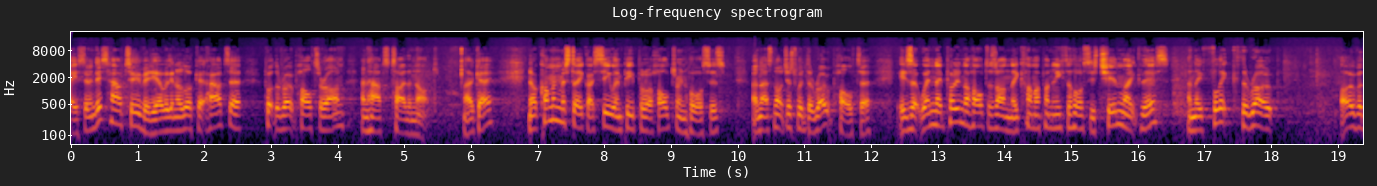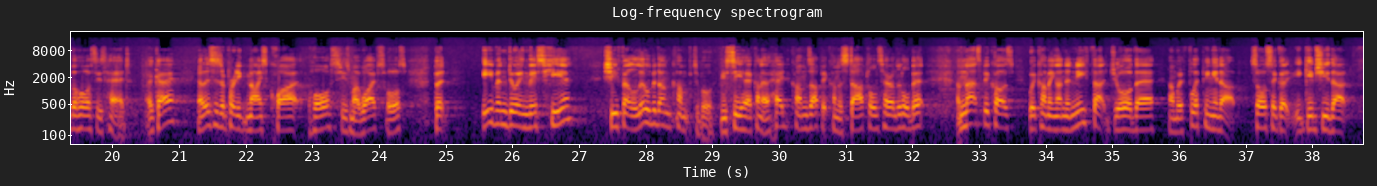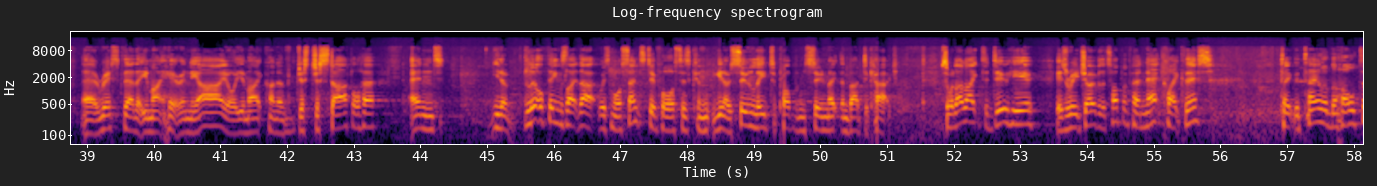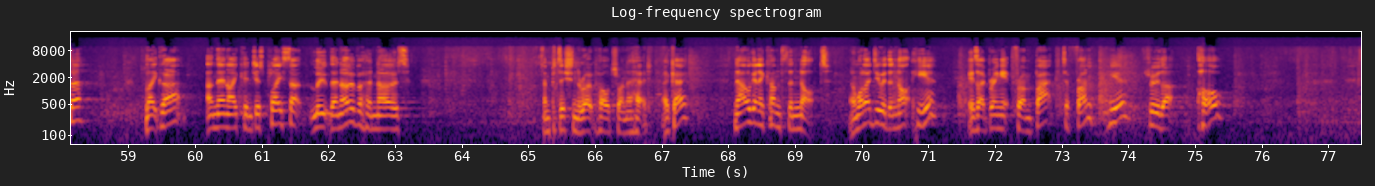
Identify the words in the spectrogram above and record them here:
Okay, so in this how-to video we're going to look at how to put the rope halter on and how to tie the knot. Okay? Now a common mistake I see when people are haltering horses, and that's not just with the rope halter, is that when they're putting the halters on they come up underneath the horse's chin like this and they flick the rope over the horse's head. Okay? Now this is a pretty nice quiet horse, she's my wife's horse, but even doing this here she felt a little bit uncomfortable. You see her kind of head comes up, it kind of startles her a little bit. And that's because we're coming underneath that jaw there and we're flipping it up. It's also got, it gives you that uh, risk there that you might hit her in the eye or you might kind of just, just startle her. And you know, little things like that with more sensitive horses can, you know, soon lead to problems, soon make them bad to catch. So what I like to do here is reach over the top of her neck like this take the tail of the halter like that and then I can just place that loop then over her nose and position the rope halter on her head okay? Now we're going to come to the knot and what I do with the knot here is I bring it from back to front here through that hole.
